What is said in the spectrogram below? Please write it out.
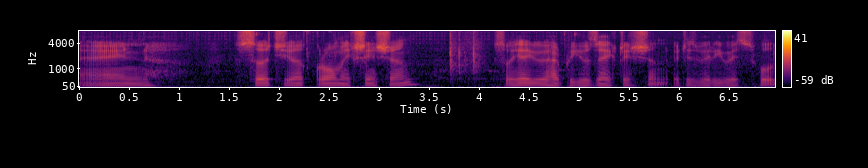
and search your chrome extension. So here you have to use the extension. It is very useful.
